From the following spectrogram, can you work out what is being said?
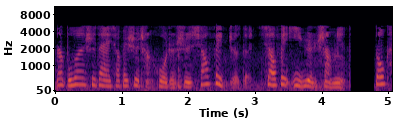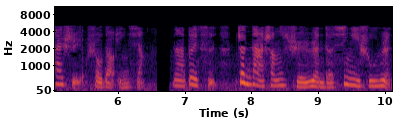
那不论是在消费市场或者是消费者的消费意愿上面，都开始有受到影响。那对此，正大商学院的信义书院，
